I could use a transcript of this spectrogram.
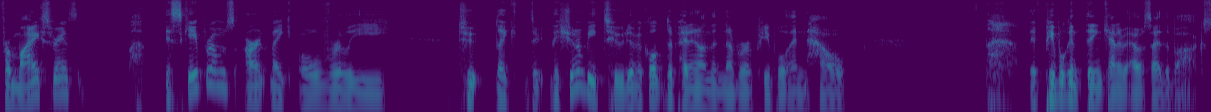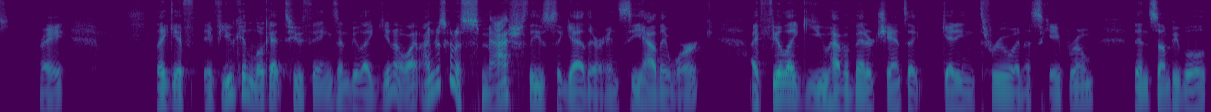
from my experience, escape rooms aren't like overly too like they they shouldn't be too difficult depending on the number of people and how if people can think kind of outside the box, right? Like if if you can look at two things and be like, you know what, I'm just gonna smash these together and see how they work. I feel like you have a better chance at getting through an escape room than some people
